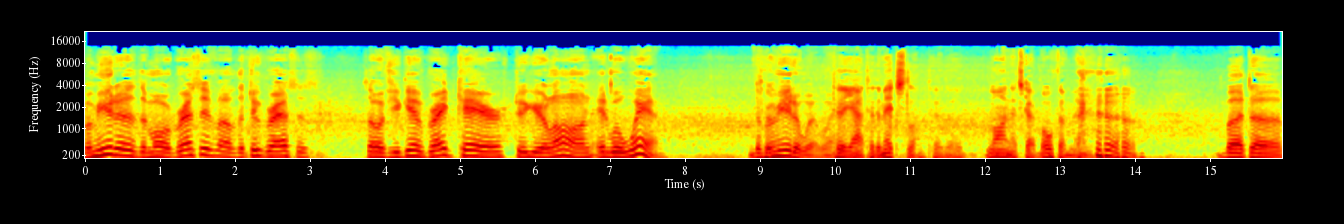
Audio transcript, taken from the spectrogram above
Bermuda is the more aggressive of the two grasses. So if you give great care to your lawn, it will win. The To- Bermuda will win. To yeah, to the mixed lawn, to the lawn that's got both of them. but uh,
